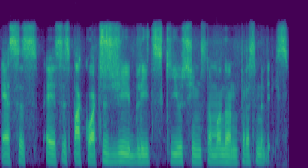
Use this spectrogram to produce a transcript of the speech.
esses pacotes de blitz que os times estão mandando para cima deles.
